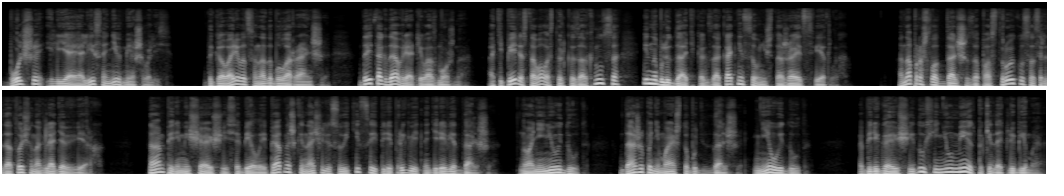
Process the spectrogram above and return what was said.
Больше Илья и Алиса не вмешивались. Договариваться надо было раньше, да и тогда вряд ли возможно. А теперь оставалось только заткнуться и наблюдать, как закатница уничтожает светлых. Она прошла дальше за постройку, сосредоточенно глядя вверх. Там перемещающиеся белые пятнышки начали суетиться и перепрыгивать на деревья дальше. Но они не уйдут. Даже понимая, что будет дальше. Не уйдут. Оберегающие духи не умеют покидать любимое.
